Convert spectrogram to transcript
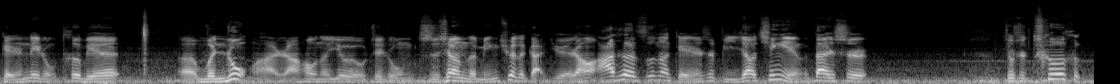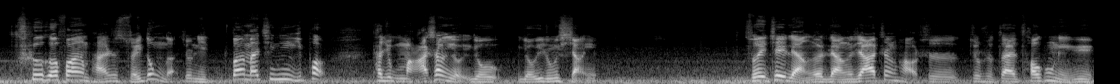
给人那种特别。呃，稳重啊，然后呢，又有这种指向的明确的感觉。然后阿特兹呢，给人是比较轻盈，但是就是车和车和方向盘是随动的，就是你方向盘轻轻一碰，它就马上有有有一种响应。所以这两个两个家正好是就是在操控领域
